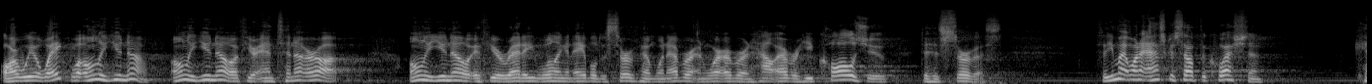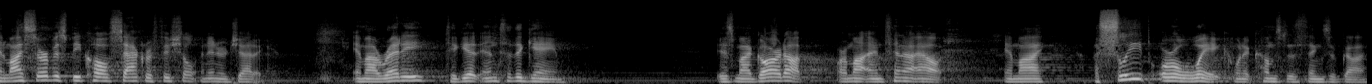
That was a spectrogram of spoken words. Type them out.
Are we awake? Well, only you know. Only you know if your antenna are up. Only you know if you're ready, willing, and able to serve Him whenever and wherever and however He calls you to His service. So you might want to ask yourself the question Can my service be called sacrificial and energetic? Am I ready to get into the game? Is my guard up or my antenna out? Am I asleep or awake when it comes to the things of God?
